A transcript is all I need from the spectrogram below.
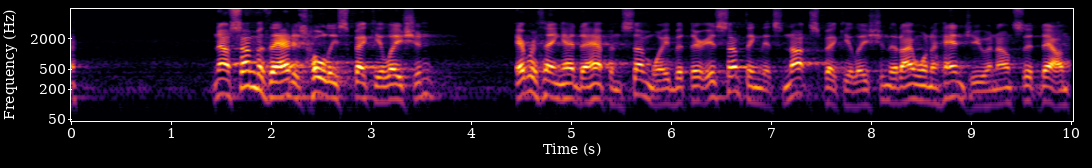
now, some of that is holy speculation. Everything had to happen some way, but there is something that's not speculation that I want to hand you, and I'll sit down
